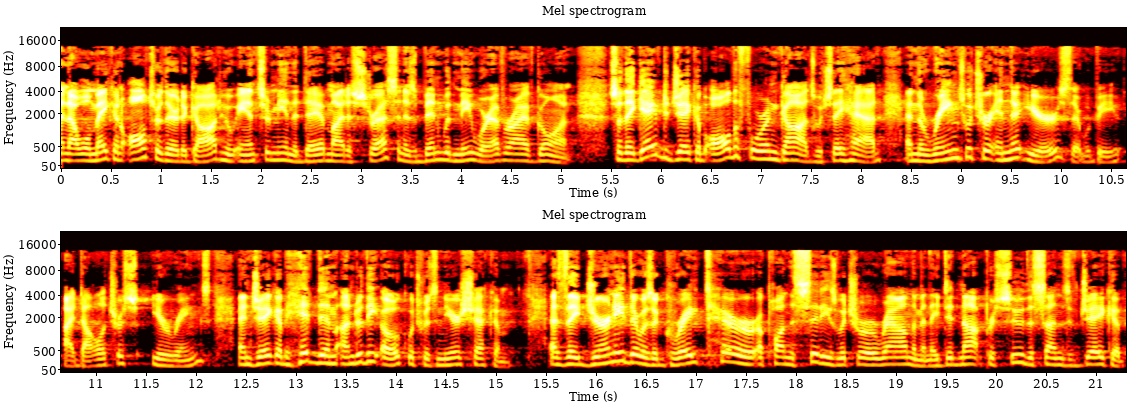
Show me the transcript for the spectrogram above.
And I will make an altar there to God who answered me in the day of my distress and has been with me wherever I have gone. So they gave to Jacob all the foreign gods which they had and the rings which were in their ears. There would be idolatrous earrings. And Jacob hid them under the oak which was near Shechem. As they journeyed, there was a great terror upon the cities which were around them, and they did not pursue the sons of Jacob.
